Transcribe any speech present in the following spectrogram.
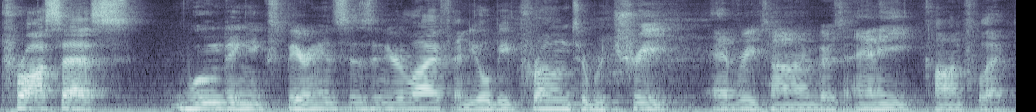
process wounding experiences in your life, and you'll be prone to retreat every time there's any conflict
